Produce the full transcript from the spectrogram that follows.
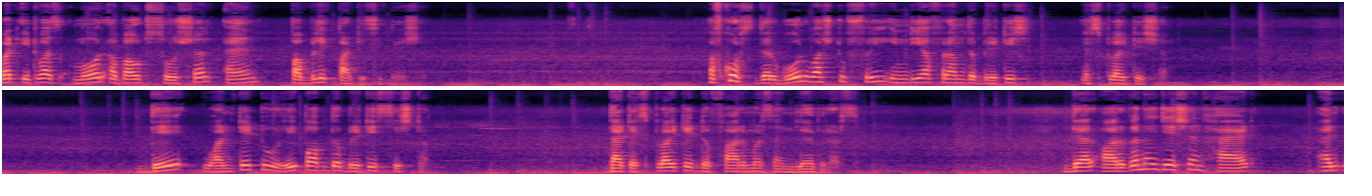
but it was more about social and public participation. Of course, their goal was to free India from the British exploitation. They wanted to rip off the British system that exploited the farmers and laborers. Their organization had an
